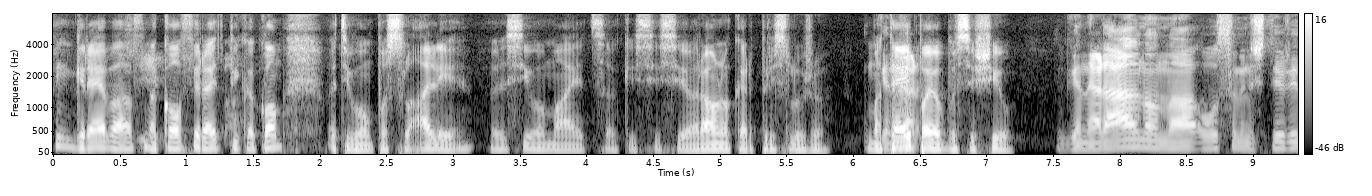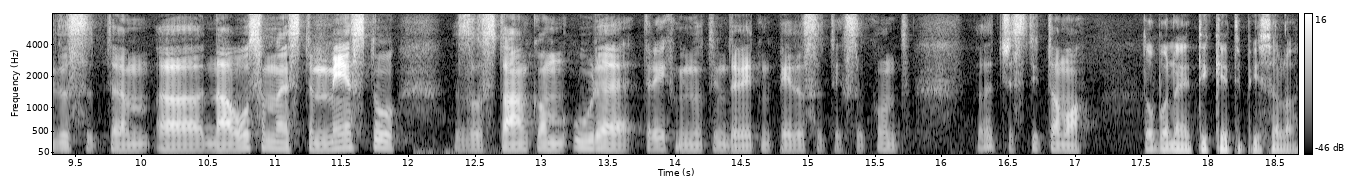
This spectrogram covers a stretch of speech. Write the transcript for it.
greva na coffeeright.com, pa ti bomo poslali eh, sivo majico, ki si, si jo ravno kar prislužil. Matej Gener- pa jo bo sešil. Generalno na 48, uh, na 18. mestu z ostankom ure 3 minut in 59 sekund. Eh, Čestitamo. To bo na etiketi pisalo.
